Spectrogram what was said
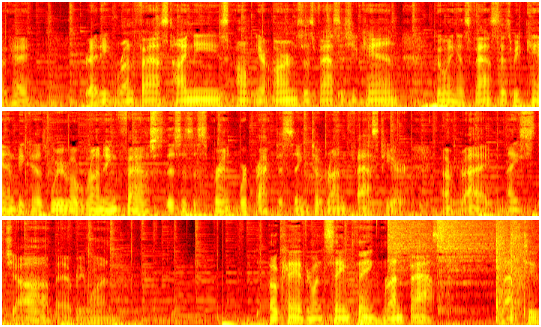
Okay? Ready? Run fast, high knees, pump your arms as fast as you can, going as fast as we can because we are running fast. This is a sprint. We're practicing to run fast here. All right, nice job, everyone. Okay, everyone, same thing. Run fast. Lap two.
